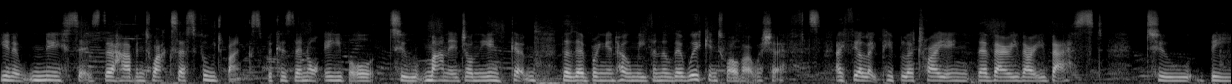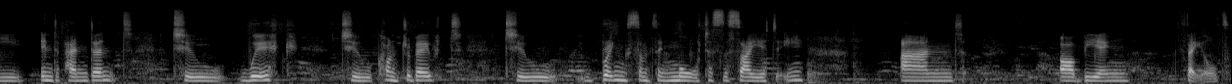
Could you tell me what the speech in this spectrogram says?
You know, nurses that are having to access food banks because they're not able to manage on the income that they're bringing home even though they're working 12 hour shifts. I feel like people are trying their very, very best to be independent, to work, to contribute, to bring something more to society and are being failed.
